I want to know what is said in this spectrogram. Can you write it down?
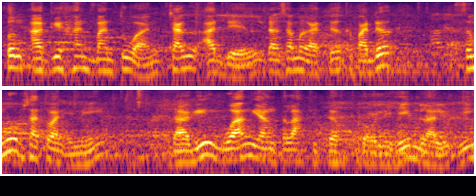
pengagihan bantuan cara adil dan sama rata kepada semua persatuan ini dari wang yang telah kita perolehi melalui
